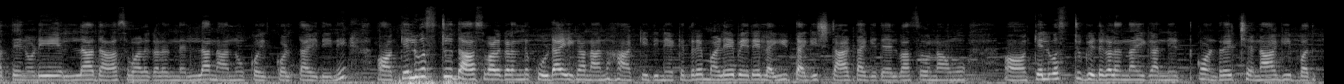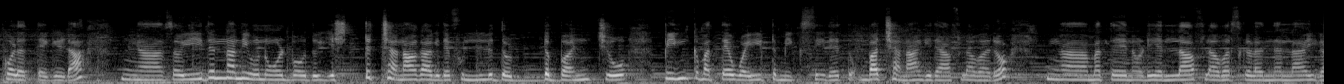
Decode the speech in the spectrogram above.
ಮತ್ತೆ ನೋಡಿ, ಎಲ್ಲ ದಾಸವಾಳಗಳನ್ನೆಲ್ಲ ನಾನು ಕೊಯ್ಕೊಳ್ತಾ ಇದ್ದೀನಿ. ಕೆಲವಷ್ಟು ದಾಸವಾಳಗಳನ್ನು ಕೂಡ ಈಗ ನಾನು ಹಾಕಿದ್ದೀನಿ. ಯಾಕೆಂದರೆ ಮಳೆ ಬೇರೆ ಲೈಟಾಗಿ ಸ್ಟಾರ್ಟ್ ಆಗಿದೆ ಅಲ್ವಾ? ಸೊ ನಾವು ಆ, ಕೆಲವಷ್ಟು ಗಿಡಗಳನ್ನು ಈಗ ನೆಟ್ಕೊಂಡ್ರೆ ಚೆನ್ನಾಗಿ ಬದುಕೊಳ್ಳುತ್ತೆ ಗಿಡ. ಸೊ ಇದನ್ನು ನೀವು ನೋಡ್ಬೋದು ಎಷ್ಟು ಚೆನ್ನಾಗಾಗಿದೆ. ಫುಲ್ ದೊಡ್ಡ ಬಂಚು ಪಿಂಕ್ ಮತ್ತು ವೈಟ್ ಮಿಕ್ಸ್ ಇದೆ. ತುಂಬ ಚೆನ್ನಾಗಿದೆ ಆ ಫ್ಲವರು ಮತ್ತು ನೋಡಿ ಎಲ್ಲ ಫ್ಲವರ್ಸ್ಗಳನ್ನೆಲ್ಲ ಈಗ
